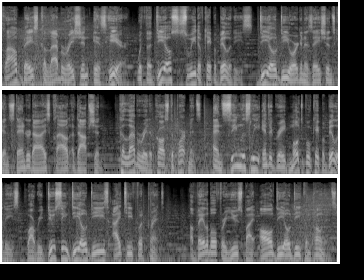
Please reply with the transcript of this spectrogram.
Cloud-based collaboration is here. With the DEOS suite of capabilities, DoD organizations can standardize cloud adoption, collaborate across departments, and seamlessly integrate multiple capabilities while reducing DoD's IT footprint. Available for use by all DoD components,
